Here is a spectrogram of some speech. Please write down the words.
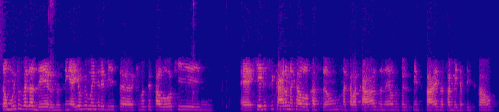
são muito verdadeiros, assim. Aí eu vi uma entrevista que você falou que é, que eles ficaram naquela locação, naquela casa, né, os atores principais, a família principal,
